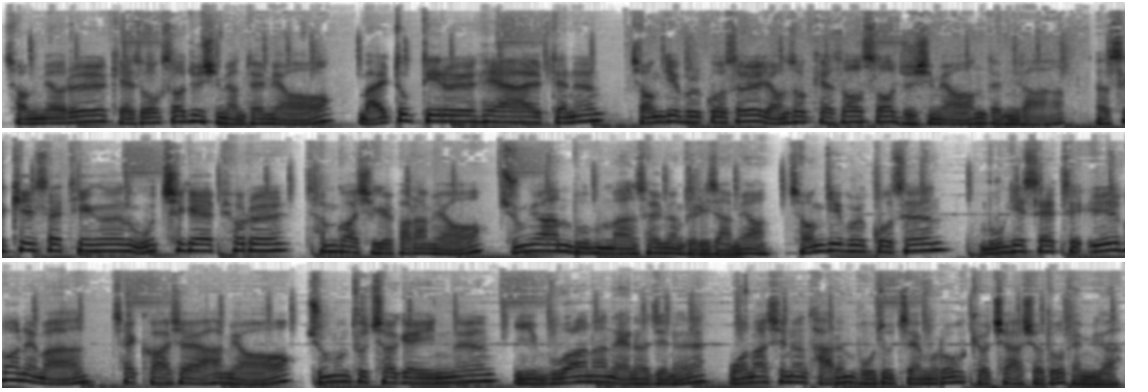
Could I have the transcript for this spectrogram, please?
전멸을 계속 써주시면 되며 말뚝띠를 해야 할 때는 전기 불꽃을 연속해서 써 주시면 됩니다. 스킬 세팅은 우측의 표를 참고하시길 바라며 중요한 부분만 설명드리자면 전기 불꽃은 무기 세트 1번에만 체크하셔야 하며 주문 투척에 있는 이 무한한 에너지는 원하시는 다른 보조잼으로 교체하셔도 됩니다.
